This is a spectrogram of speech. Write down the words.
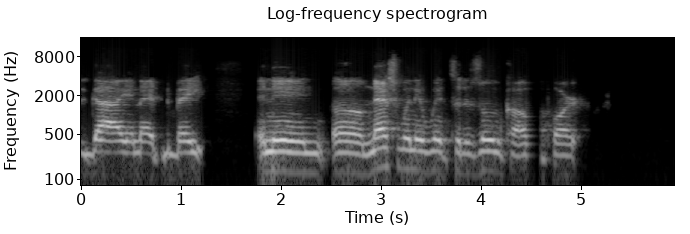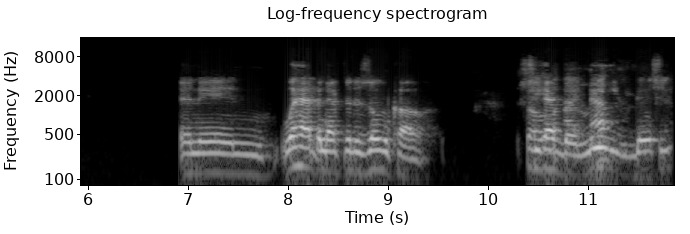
the guy in that debate. And then um, that's when it went to the Zoom call part. And then what happened after the Zoom call? So, she had to like, leave, didn't she?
